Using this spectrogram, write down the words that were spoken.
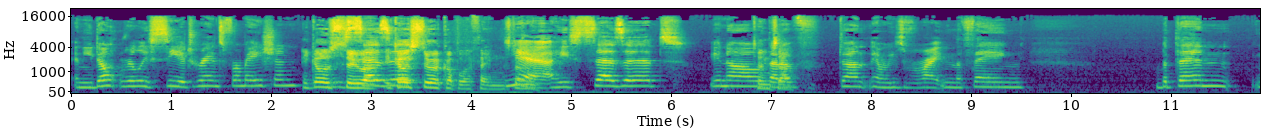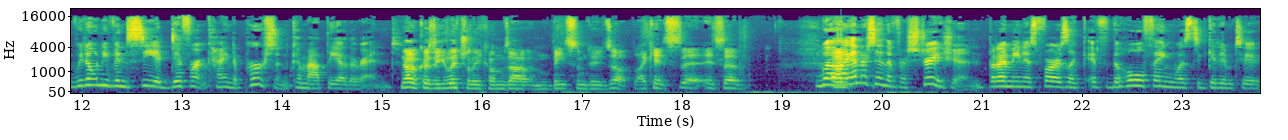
and you don't really see a transformation. It goes He through. A, it goes through a couple of things. Yeah, he says it. You know that. I've done. You know, he's writing the thing, but then we don't even see a different kind of person come out the other end. No, because he literally comes out and beats some dudes up. Like it's it's a Well, Um, I understand the frustration, but I mean, as far as like if the whole thing was to get him to,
